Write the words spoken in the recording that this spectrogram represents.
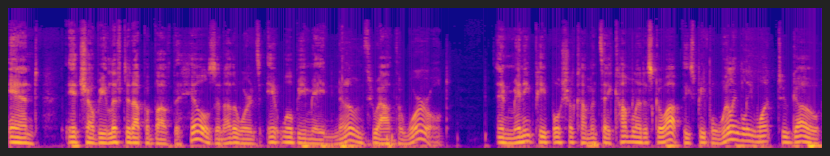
And it shall be lifted up above the hills. In other words, it will be made known throughout the world. And many people shall come and say, Come, let us go up. These people willingly want to go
